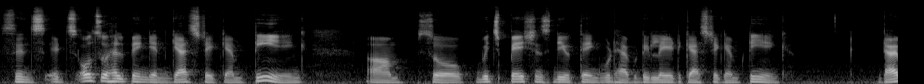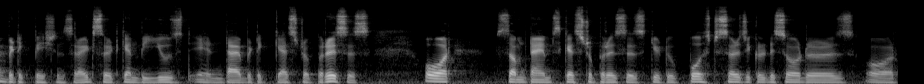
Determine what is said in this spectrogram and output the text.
Since it's also helping in gastric emptying, um, so which patients do you think would have delayed gastric emptying? Diabetic patients, right? So it can be used in diabetic gastroparesis or sometimes gastroparesis due to post-surgical disorders or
